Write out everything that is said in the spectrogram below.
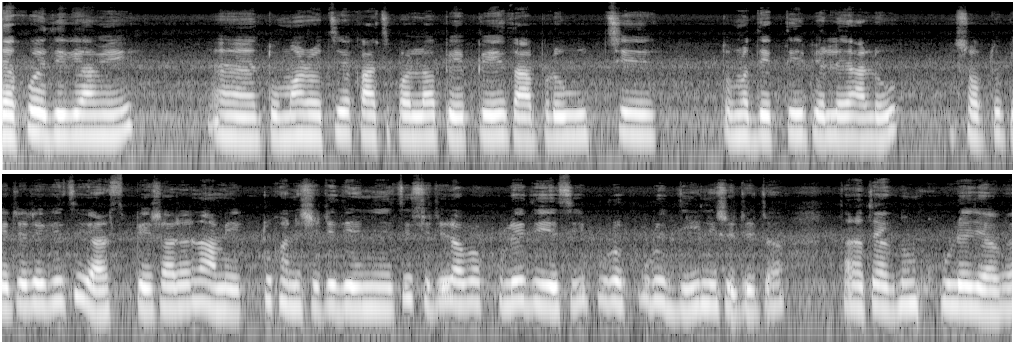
দেখো, এদিকে আমি তোমার হচ্ছে কাঁচকলা, পেঁপে, তারপরে উচ্ছে, তোমরা দেখতেই পেলে আলু, সব তো কেটে রেখেছি। আর প্রেশারে না আমি একটুখানি সিটি দিয়ে নিয়েছি। সিটির আবার খুলে দিয়েছি, পুরো পুরো দিইনি সিটিটা। তারা তো একদম খুলে যাবে।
